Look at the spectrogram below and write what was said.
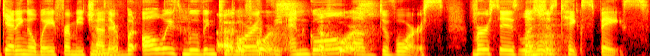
getting away from each other, but always moving Uh, towards course, the end goal of, course. divorce versus let's Mhm. just take space.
